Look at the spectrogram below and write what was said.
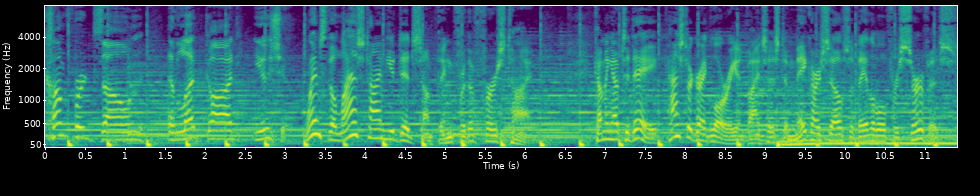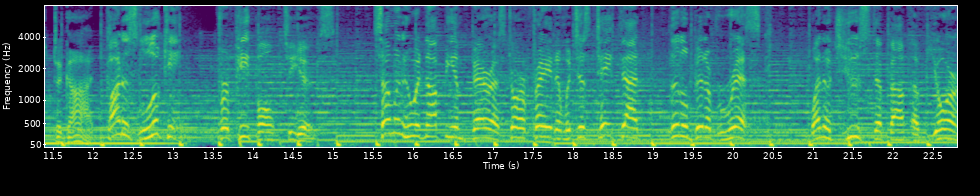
comfort zone and let God use you? When's the last time you did something for the first time? Coming up today, Pastor Greg Laurie invites us to make ourselves available for service to God. God is looking for people to use. Someone who would not be embarrassed or afraid and would just take that little bit of risk. Why don't you step out of your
